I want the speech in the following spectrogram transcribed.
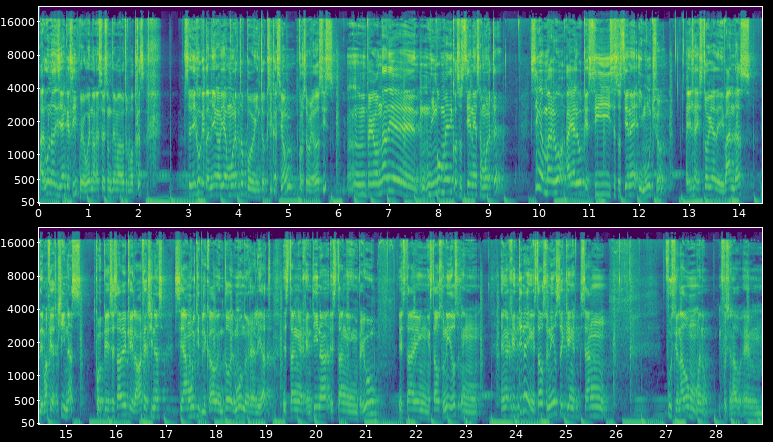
Algunos decían que sí, pero bueno, eso es un tema de otro podcast. Se dijo que también había muerto por intoxicación, por sobredosis, mm, pero nadie, ningún médico sostiene esa muerte. Sin embargo, hay algo que sí se sostiene y mucho, es la historia de bandas de mafias chinas, porque se sabe que las mafias chinas se han multiplicado en todo el mundo en realidad. Están en Argentina, están en Perú, están en Estados Unidos. En, en Argentina y en Estados Unidos sé que se han fusionado, bueno, fusionado, em,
